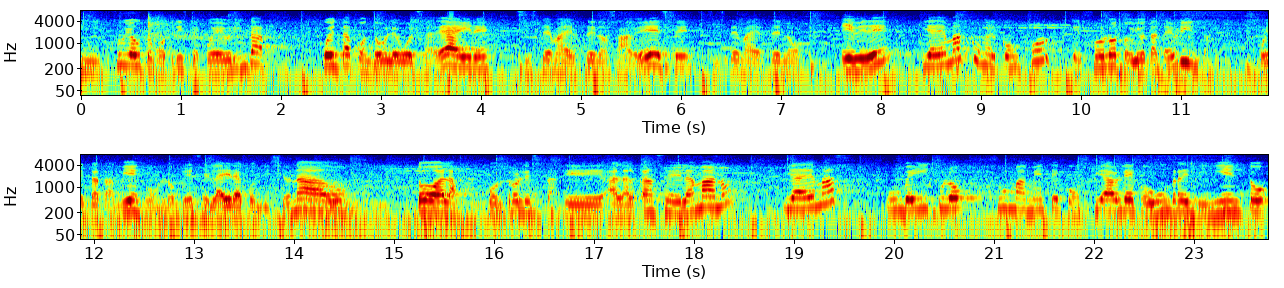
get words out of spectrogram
y Mitsui Automotriz te puede brindar. Cuenta con doble bolsa de aire, sistema de frenos ABS, sistema de frenos EBD y además con el confort que solo Toyota te brinda. Cuenta también con lo que es el aire acondicionado, todas las controles eh, al alcance de la mano y además un vehículo sumamente confiable con un rendimiento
